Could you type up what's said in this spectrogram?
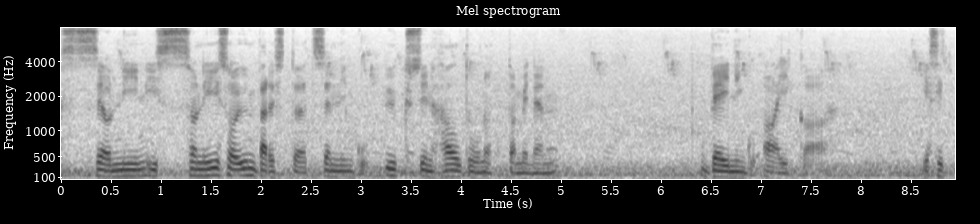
se on niin iso, niin iso ympäristö, että sen niin kuin yksin haltuunottaminen vei niin kuin aikaa. Ja sitten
